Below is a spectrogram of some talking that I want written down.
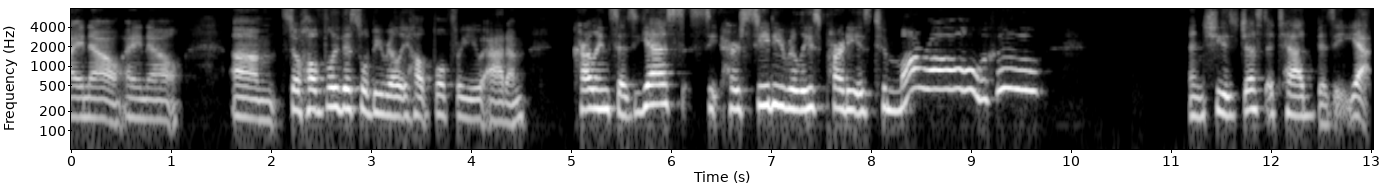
I know, I know. Um, so hopefully this will be really helpful for you, Adam. Carlene says yes. C- her CD release party is tomorrow. Woohoo! And she is just a tad busy. Yeah,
